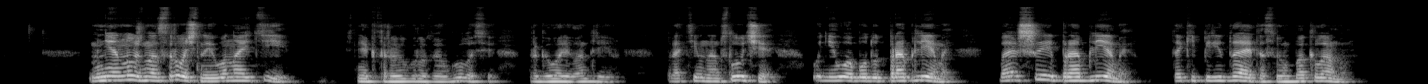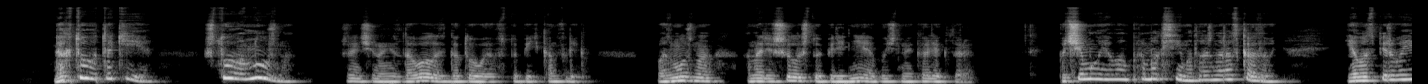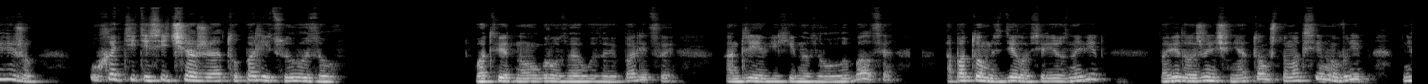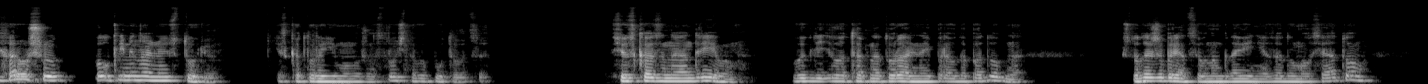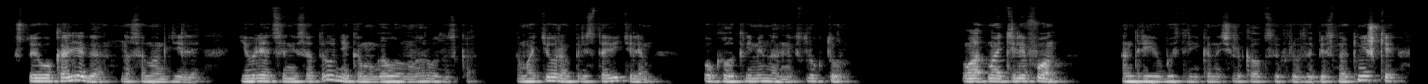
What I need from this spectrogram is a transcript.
«Мне нужно срочно его найти!» С некоторой угрозой в голосе проговорил Андреев. «В противном случае у него будут проблемы, большие проблемы. Так и передай это своему баклану». «А кто вы такие? Что вам нужно?» Женщина не сдавалась, готовая вступить в конфликт. Возможно, она решила, что перед ней обычные коллекторы. «Почему я вам про Максима должна рассказывать? Я вас впервые вижу. Уходите сейчас же, а то полицию вызову». В ответ на угрозу о вызове полиции Андреев ехидно улыбался, а потом, сделав серьезный вид, поведал женщине о том, что Максиму влип в нехорошую полукриминальную историю, из которой ему нужно срочно выпутываться. Все сказанное Андреевым выглядело так натурально и правдоподобно, что даже Брянцев на мгновение задумался о том, что его коллега на самом деле является не сотрудником уголовного розыска, а матерым представителем околокриминальных структур. «Вот мой телефон!» Андреев быстренько начеркал цифры в записной книжке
